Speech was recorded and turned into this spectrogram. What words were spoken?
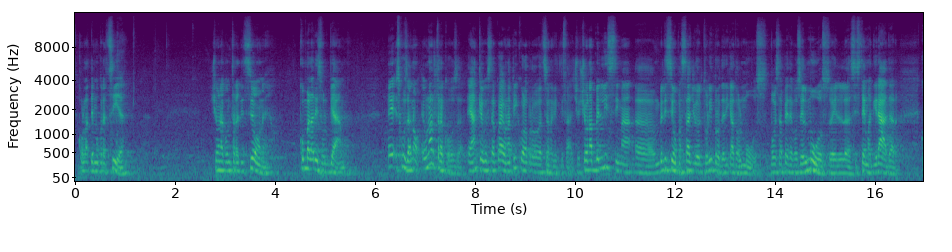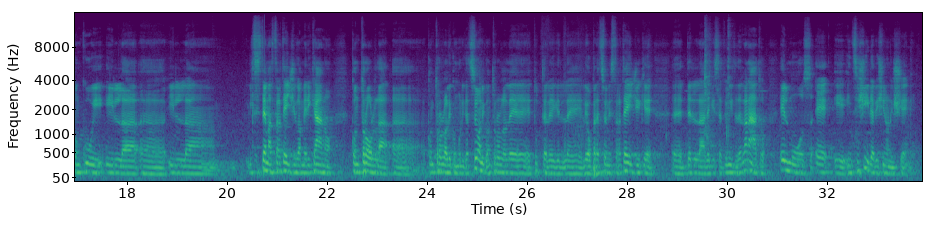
con la democrazia, c'è una contraddizione, come la risolviamo? E, scusa, no, è un'altra cosa, e anche questa qua è una piccola provocazione che ti faccio. C'è eh, un bellissimo passaggio del tuo libro dedicato al MUOS. Voi sapete cos'è il MUOS, è il sistema di radar con cui il, eh, il, uh, il sistema strategico americano controlla, uh, controlla le comunicazioni, controlla le, tutte le, le, le, operazioni strategiche eh, della, degli Stati Uniti e della Nato e il MUOS è in Sicilia vicino a Niscemi.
